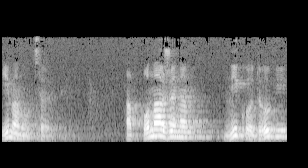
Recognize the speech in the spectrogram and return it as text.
imamo u crkvi. A pomaže nam niko drugi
